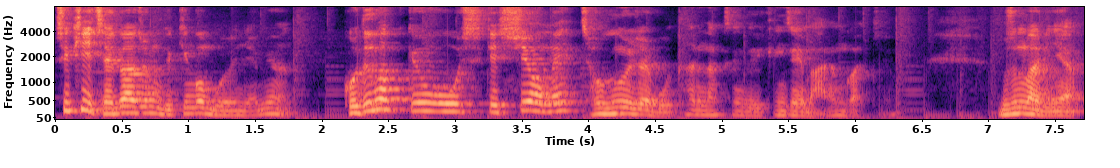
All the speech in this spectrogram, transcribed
특히 제가 좀 느낀 건 뭐였냐면 고등학교식의 시험에 적응을 잘 못하는 학생들이 굉장히 많은 것 같아요. 무슨 말이냐?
